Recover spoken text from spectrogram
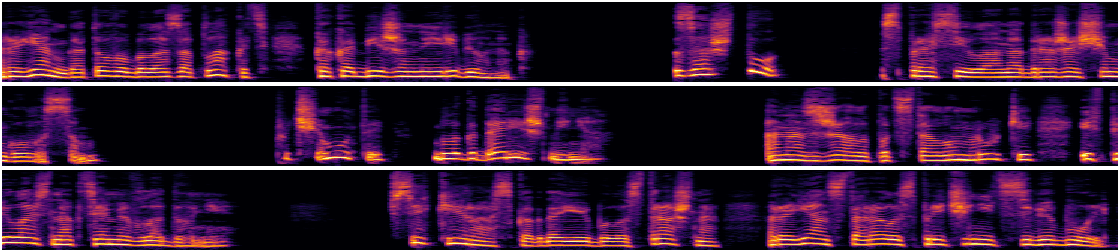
Райан готова была заплакать, как обиженный ребенок. «За что?» — спросила она дрожащим голосом. «Почему ты благодаришь меня?» Она сжала под столом руки и впилась ногтями в ладони. Всякий раз, когда ей было страшно, Райан старалась причинить себе боль,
